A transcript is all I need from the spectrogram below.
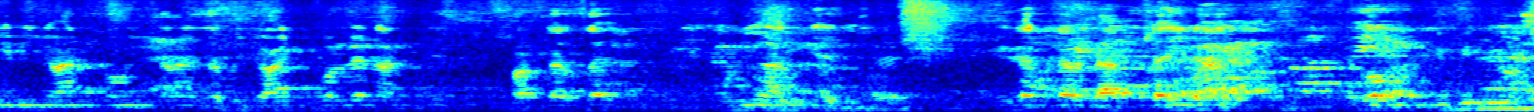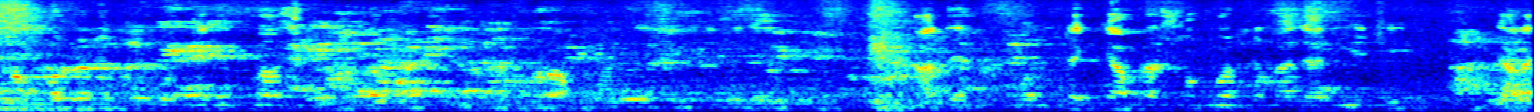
যিনি জয়েন্ট কমিশনার হিসাবে জয়েন করলেন আজকে সরকার সাহেব উনিও আজকে এসেছেন এখানকার ব্যবসায়ীরা এবং বিভিন্ন সংগঠনের পক্ষ থেকে তাদের প্রত্যেককে আমরা সম্বর্ধনা জানিয়েছি, যারা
